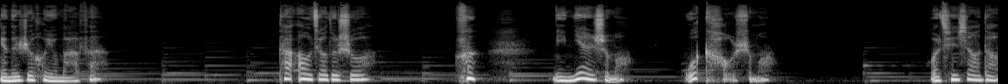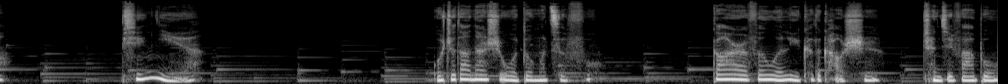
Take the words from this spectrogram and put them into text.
免得日后有麻烦。他傲娇的说：“哼，你念什么，我考什么。”我轻笑道：“凭你？”我知道那时我多么自负。高二分文理科的考试成绩发布，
